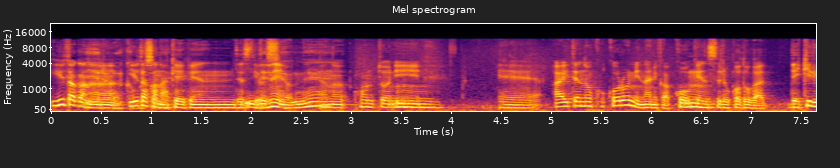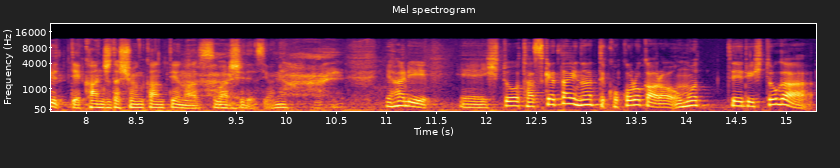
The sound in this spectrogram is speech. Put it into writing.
豊かな豊かな経験ですよね。よねあの本当に、うんえー相手の心に何か貢献することができるって感じた瞬間っていうのは素晴らしいですよね。はい。やはり、えー人を助けたいなって心から思っている人が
